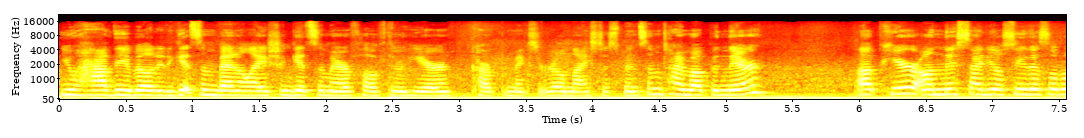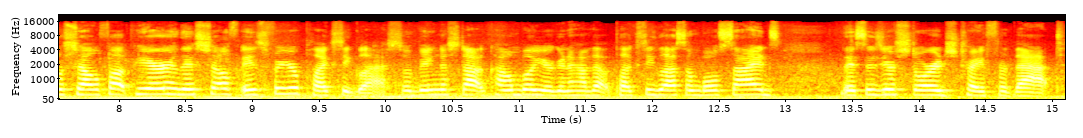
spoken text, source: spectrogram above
you have the ability to get some ventilation, get some airflow through here. Carpet makes it real nice to spend some time up in there. Up here on this side, you'll see this little shelf up here. This shelf is for your plexiglass. So being a stock combo, you're gonna have that plexiglass on both sides. This is your storage tray for that.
